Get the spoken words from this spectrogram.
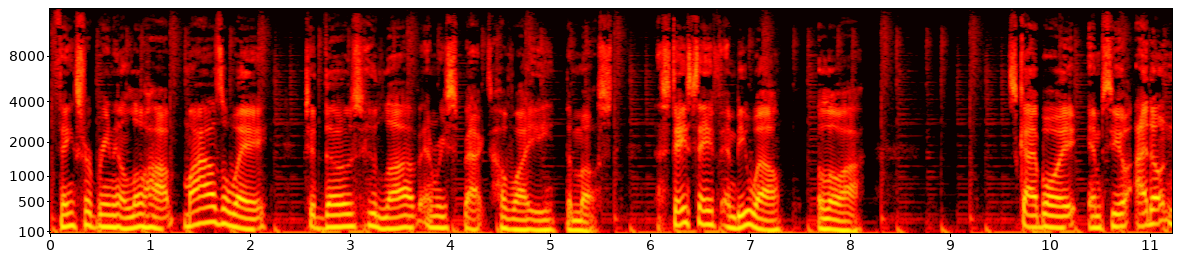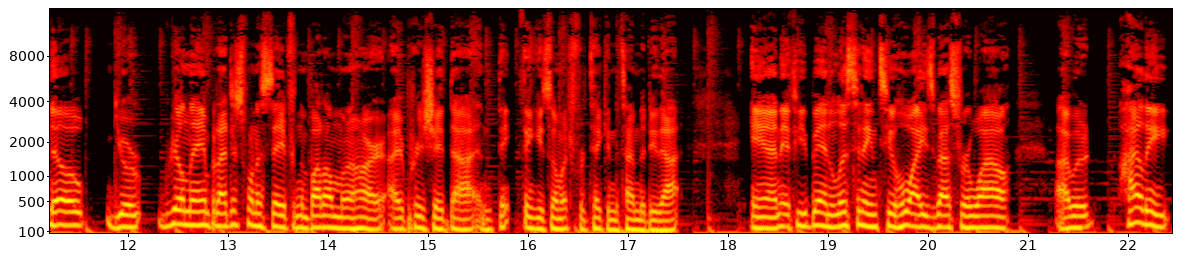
Thanks for bringing aloha miles away to those who love and respect Hawaii the most. Stay safe and be well. Aloha. Skyboy MCO. I don't know your real name, but I just want to say from the bottom of my heart, I appreciate that. And th- thank you so much for taking the time to do that. And if you've been listening to Hawaii's Best for a while, I would highly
